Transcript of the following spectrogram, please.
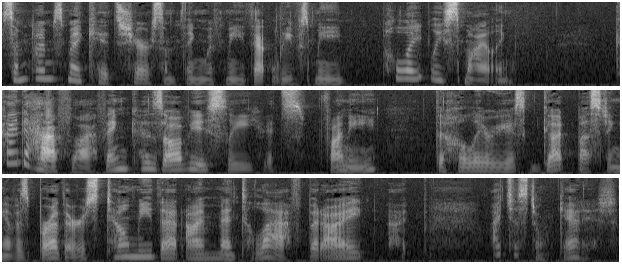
Sometimes my kids share something with me that leaves me politely smiling. Kinda half laughing, because obviously it's funny. The hilarious gut busting of his brothers tell me that I'm meant to laugh, but I, I, I just don't get it.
